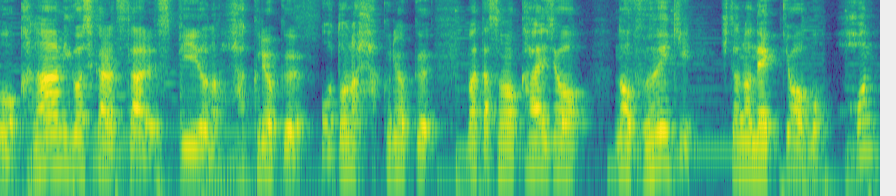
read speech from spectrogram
もう金網越しから伝わるスピードの迫力音の迫力またその会場の雰囲気人の熱狂もう本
